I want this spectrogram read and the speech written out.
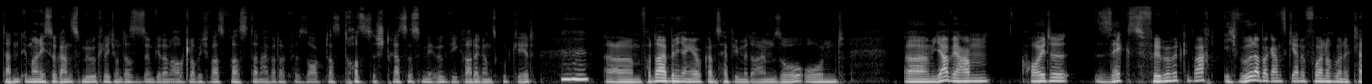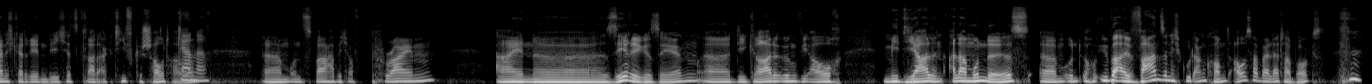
dann immer nicht so ganz möglich und das ist irgendwie dann auch, glaube ich, was, was dann einfach dafür sorgt, dass trotz des Stresses mir irgendwie gerade ganz gut geht. mhm. Ähm, von daher bin ich eigentlich auch ganz happy mit allem so. Und ähm, ja, wir haben heute sechs Filme mitgebracht. Ich würde aber ganz gerne vorher noch über eine Kleinigkeit reden, die ich jetzt gerade aktiv geschaut habe. Gerne. Ähm, und zwar habe ich auf Prime eine Serie gesehen, äh, die gerade irgendwie auch medial in aller Munde ist ähm, und auch überall wahnsinnig gut ankommt, außer bei Letterbox.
